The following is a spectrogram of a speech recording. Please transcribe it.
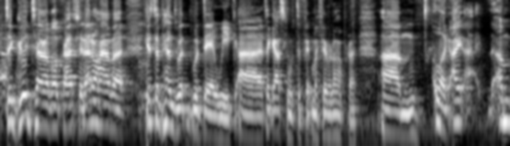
it's a good terrible question. I don't have a. I guess depends what, what day of week. Uh, it's like asking what's my favorite opera. Um, look, I, I um,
